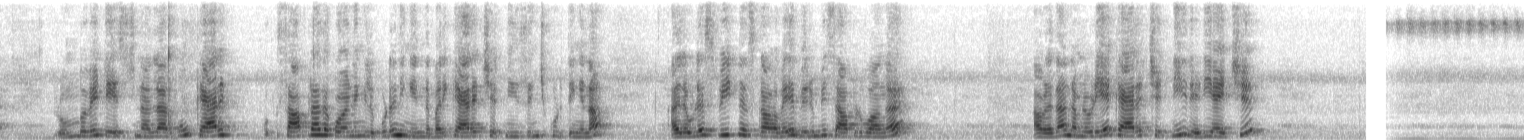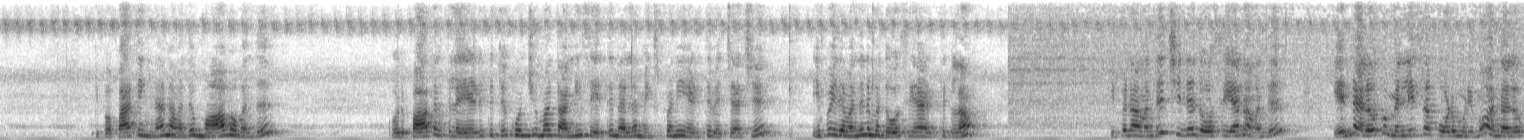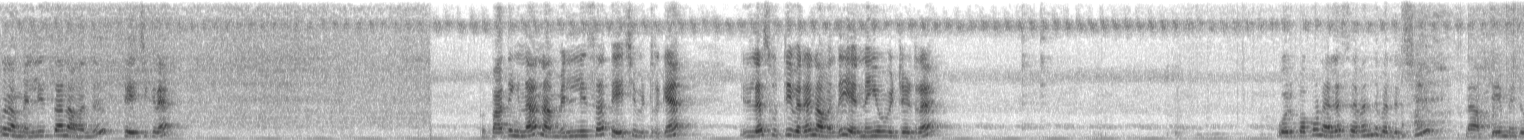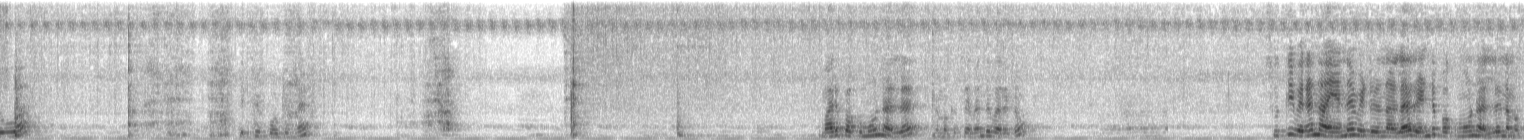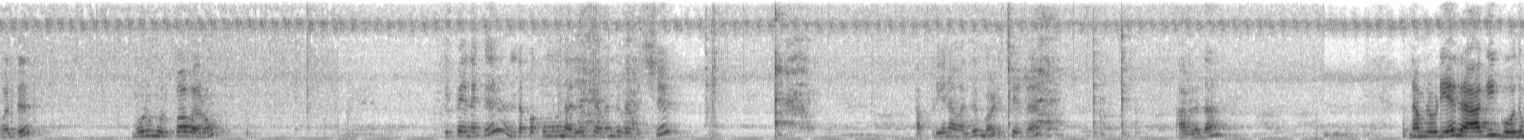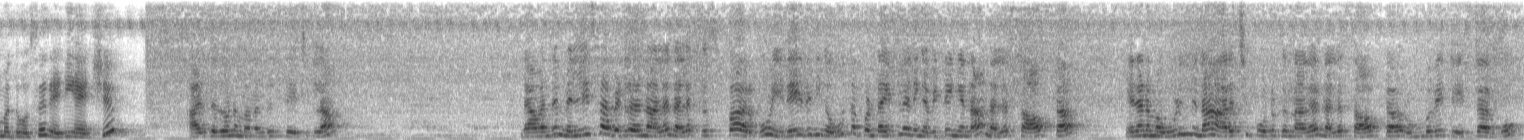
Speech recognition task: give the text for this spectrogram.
ரொம்பவே டேஸ்ட் நல்லாயிருக்கும் கேரட் சாப்பிடாத குழந்தைங்களுக்கு கூட நீங்கள் இந்த மாதிரி கேரட் சட்னி செஞ்சு கொடுத்தீங்கன்னா அதில் உள்ள ஸ்வீட்னஸ்க்காகவே விரும்பி சாப்பிடுவாங்க. அவ்வளோதான் நம்மளுடைய கேரட் சட்னி ரெடி ஆயிடுச்சு. இப்போ பார்த்தீங்கன்னா நான் வந்து மாவை வந்து ஒரு பாத்திரத்தில் எடுத்துகிட்டு கொஞ்சமாக தண்ணி சேர்த்து நல்லா மிக்ஸ் பண்ணி எடுத்து வச்சாச்சு. இப்போ இதை வந்து நம்ம தோசையாக எடுத்துக்கலாம். இப்போ நான் வந்து சின்ன தோசையாக நான் வந்து எந்த அளவுக்கு மெல்லிஸாக போட முடியுமோ அந்த அளவுக்கு நான் மெல்லிஸாக நான் வந்து தேய்ச்சிக்கிறேன். இப்போ பார்த்தீங்கன்னா நான் மெல்லிஸாக தேய்ச்சி விட்டுருக்கேன். இதில் சுற்றி வர நான் வந்து எண்ணெயும் விட்டுடுறேன். ஒரு பக்கம் நல்லா செவந்து வந்துருச்சு. நான் அப்படியே மெதுவாக திருப்பி போட்டுடுறேன். மறுபக்கமும் நல்ல நமக்கு செவந்து வரட்டும். சுற்றி வர நான் எண்ணெய் விட்டுறதுனால ரெண்டு பக்கமும் நல்ல நமக்கு வந்து முறுமுறுப்பாக வரும். இப்போ எனக்கு இந்த பக்கமும் நல்லா செவந்து வந்துடுச்சு அப்படியே நான் வந்து மடிச்சிடுறேன். அவ்வளோதான் நம்மளுடைய ராகி கோதுமை தோசை ரெடி ஆயிடுச்சு. அடுத்ததும் நம்ம வந்து தேய்ச்சிக்கலாம். நான் வந்து மெல்லிசா விடுறதுனால நல்லா கிறிஸ்பாக இருக்கும். இதே இது நீங்கள் ஊத்தப்பம் டைப்பில் நீங்கள் விட்டீங்கன்னா நல்லா சாஃப்டாக ஏன்னா நம்ம உளுந்துனா அரைச்சி போட்டுக்கிறதுனால நல்ல சாஃப்டாக ரொம்பவே டேஸ்ட்டாக இருக்கும்.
